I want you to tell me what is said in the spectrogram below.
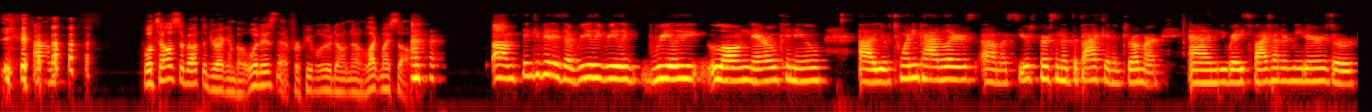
Yeah. Um, well, tell us about the dragon boat. What is that for people who don't know, like myself? um, think of it as a really, really, really long, narrow canoe. Uh, you have 20 paddlers, um, a steers person at the back, and a drummer. And you race 500 meters, or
